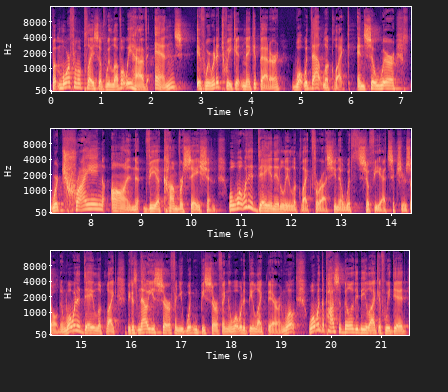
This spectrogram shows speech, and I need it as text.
but more from a place of we love what we have. And if we were to tweak it and make it better, what would that look like? And so we're we're trying on via conversation. Well, what would a day in Italy look like for us, you know, with Sophia at six years old? And what would a day look like? Because now you surf and you wouldn't be surfing, and what would it be like there? And what what would the possibility be like if we did,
